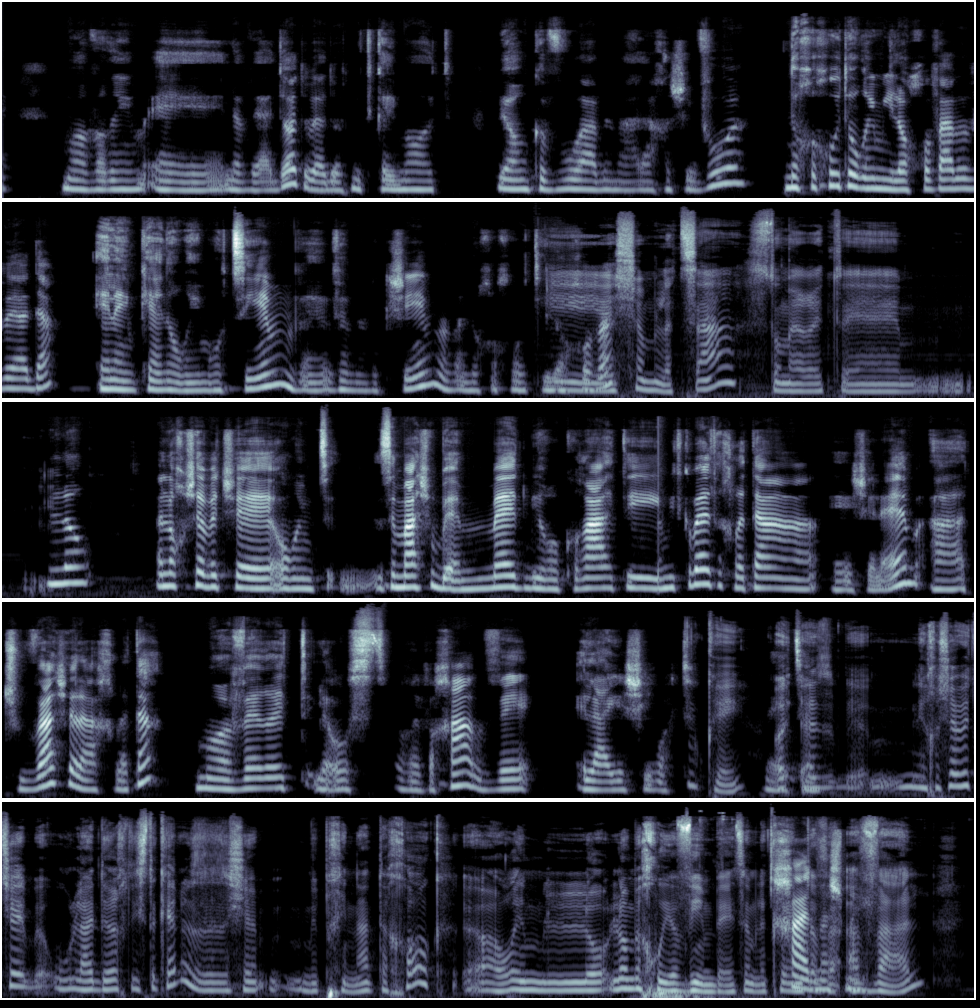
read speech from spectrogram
מועברים אה, לוועדות, הוועדות מתקיימות ביום קבוע במהלך השבוע. נוכחות הורים היא לא חובה בוועדה, אלא אם כן הורים רוצים ו- ומבקשים, אבל נוכחות היא לא חובה. יש המלצה? זאת אומרת... אה, לא. אני לא חושבת שהורים, זה משהו באמת בירוקרטי, מתקבלת החלטה אה, שלהם, התשובה של ההחלטה מועברת לעו"ס הרווחה ואליי ישירות. אוקיי, okay. אז אני חושבת שאולי דרך להסתכל על זה, זה שמבחינת החוק, ההורים לא, לא מחויבים בעצם לקיים את הוועדה, אבל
